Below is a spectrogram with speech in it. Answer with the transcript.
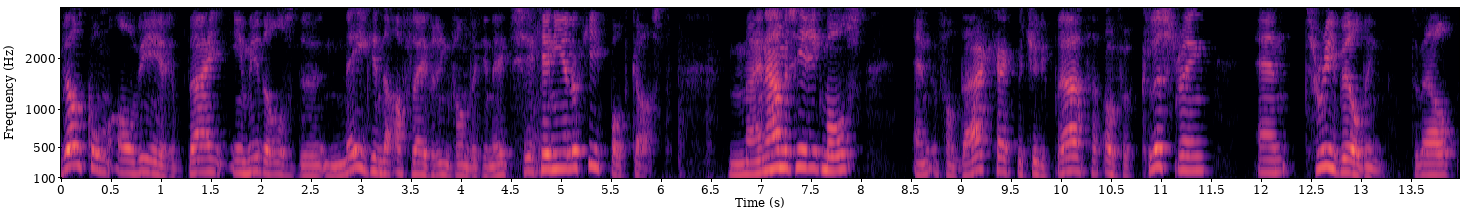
Welkom alweer bij inmiddels de negende aflevering van de Genetische Genealogie podcast. Mijn naam is Erik Mols en vandaag ga ik met jullie praten over clustering en tree building. Oftewel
